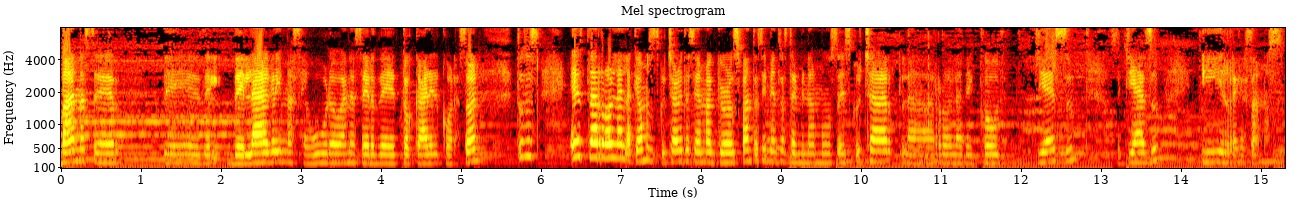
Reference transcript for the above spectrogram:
van a ser de, lágrimas seguro, van a ser de tocar el corazón. Entonces, esta rola, la que vamos a escuchar ahorita se llama Girls Fantasy, mientras terminamos de escuchar la rola de Code Jesu, Yasu, y regresamos.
